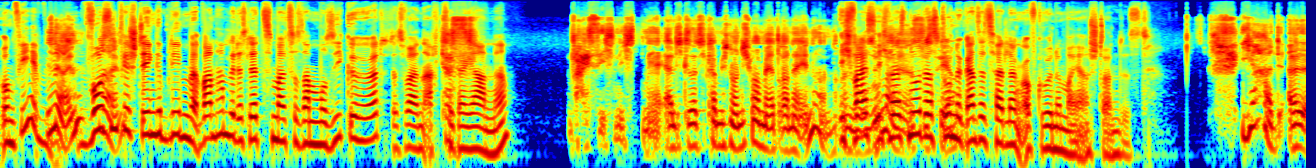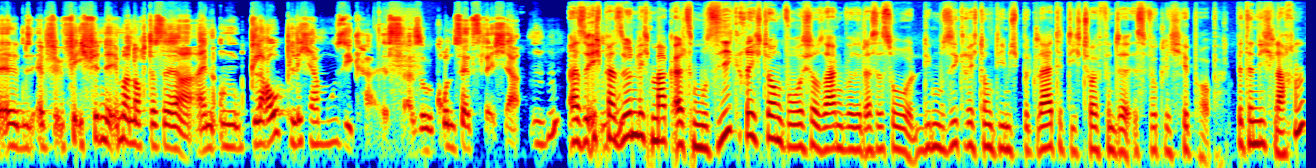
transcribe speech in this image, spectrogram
Irgendwie? Nein. Wo nein. sind wir stehen geblieben? Wann haben wir das letzte Mal zusammen Musik gehört? Das war in den 80er das Jahren, ne? Weiß ich nicht mehr. Ehrlich gesagt, ich kann mich noch nicht mal mehr daran erinnern. Ich also, weiß, so ich weiß nur, dass du eine ganze Zeit lang auf Grönemeyer standest. Ja, äh, äh ich finde immer noch, dass er ein unglaublicher Musiker ist. Also grundsätzlich, ja. Mhm. Also ich mhm. persönlich mag als Musikrichtung, wo ich so sagen würde, das ist so die Musikrichtung, die mich begleitet, die ich toll finde, ist wirklich Hip-Hop. Bitte nicht lachen.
